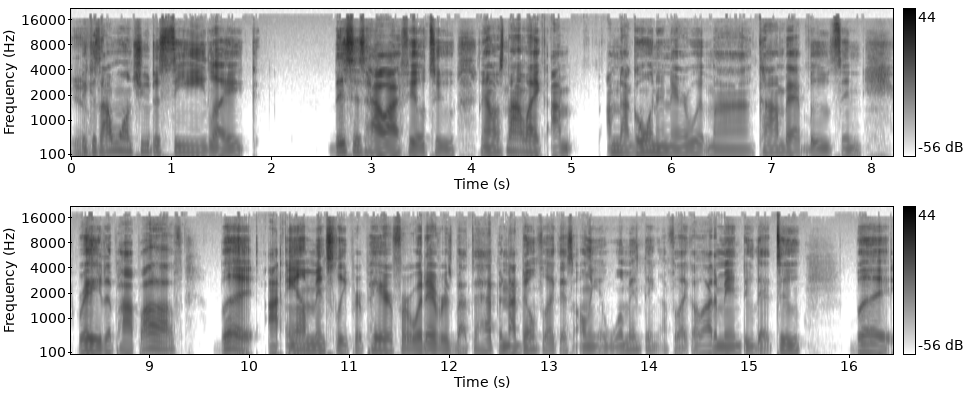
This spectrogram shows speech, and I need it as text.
Yeah. because I want you to see like this is how I feel too. Now it's not like I'm I'm not going in there with my combat boots and ready to pop off, but I am mentally prepared for whatever is about to happen. I don't feel like that's only a woman thing. I feel like a lot of men do that too. But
